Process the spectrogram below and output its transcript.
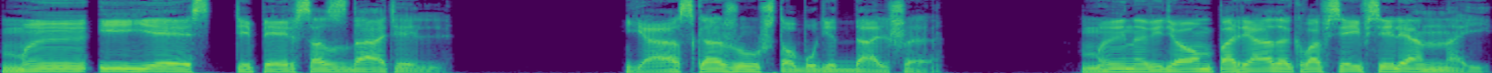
Мы и есть теперь Создатель». Я скажу, что будет дальше. Мы наведем порядок во всей Вселенной.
